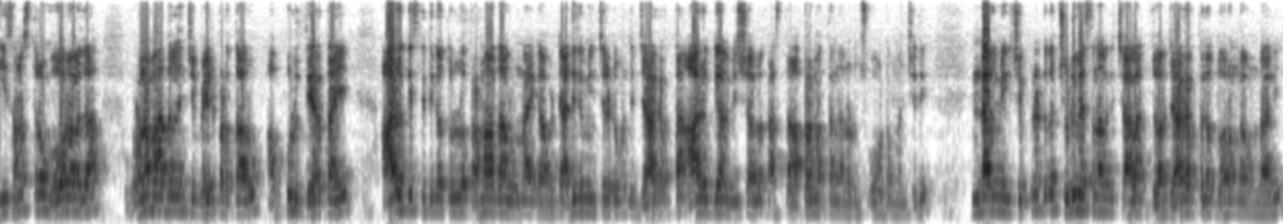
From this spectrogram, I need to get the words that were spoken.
ఈ సంవత్సరం ఓవరాల్గా రుణ బాధల నుంచి బయటపడతారు అప్పులు తీరతాయి. ఆరోగ్య స్థితిగతుల్లో ప్రమాదాలు ఉన్నాయి కాబట్టి అధిగమించినటువంటి జాగ్రత్త ఆరోగ్యాల విషయాల్లో కాస్త అప్రమత్తంగా నడుచుకోవటం మంచిది. ఇందాక మీకు చెప్పినట్టుగా చెడు వ్యసనాలకి చాలా జా- జాగ్రత్తగా దూరంగా ఉండాలి.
